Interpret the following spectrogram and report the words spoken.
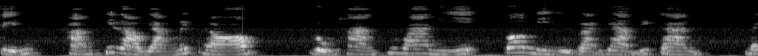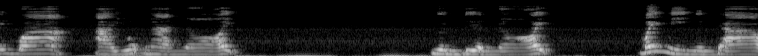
สิน ทางที่เรายังไม่พร้อมหลุมพางที่ว่านี้ก็มีอยู่หลายอย่างด้วยกัน ไม่ว่าอายุงานน้อย เงินเดือนน้อย ไม่มีเงินดาว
